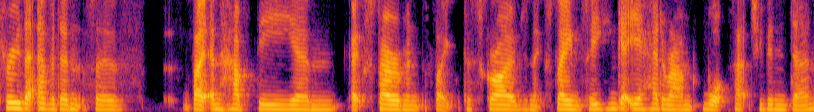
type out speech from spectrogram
through the evidence of like and have the um experiments like described and explained so you can get your head around what's actually been done.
